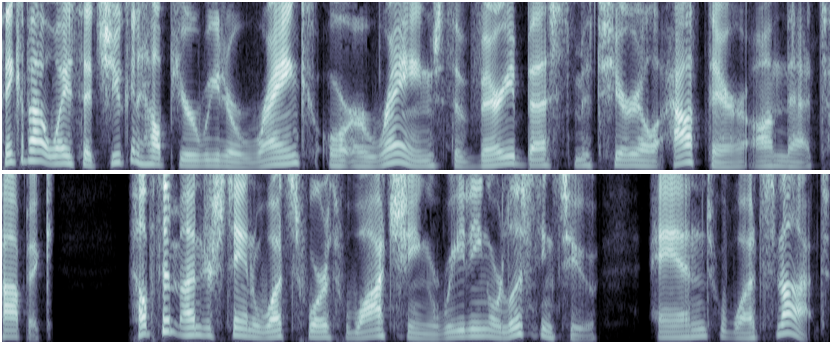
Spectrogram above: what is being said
Think about ways that you can help your reader rank or arrange the very best material out there on that topic. Help them understand what's worth watching, reading, or listening to, and what's not.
